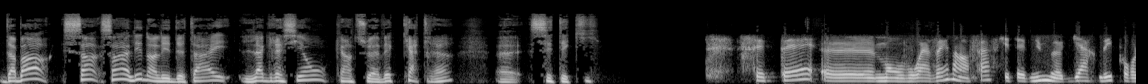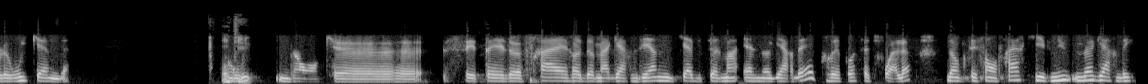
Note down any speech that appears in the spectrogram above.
D'abord, sans, sans aller dans les détails, l'agression quand tu avais quatre ans, c'était qui? C'était euh, mon voisin d'en face qui était venu me garder pour le week-end. OK. Donc, euh, c'était le frère de ma gardienne qui habituellement, elle me gardait. Elle ne pouvait pas cette fois-là. Donc, c'est son frère qui est venu me garder.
